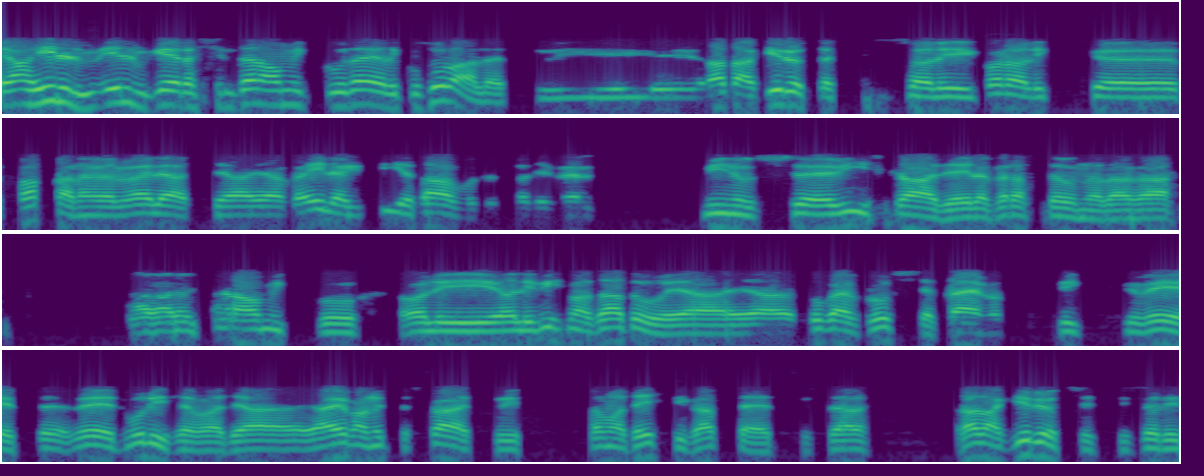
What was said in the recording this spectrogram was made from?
jah, ilm, ilm keeras siin täna hommikul täieliku sulale, et kui rada kirjutati, siis oli korralik äh, pakane veel väljas ja, ja ka eilegi siia saabudes oli veel miinus äh, viis kraadi eile pärastlõunal, aga, aga nüüd täna hommikul oli, oli vihmasadu ja, ja tugev pluss ja praegu kõik veed, veed vulisevad ja, ja Egon ütles ka, et kui sama testikatse, et kui sa rada kirjutasid, siis oli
